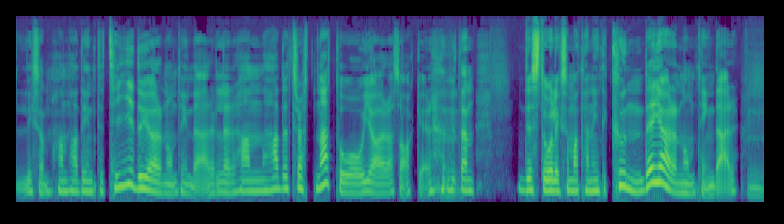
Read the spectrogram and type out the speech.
liksom, han hade inte tid att göra någonting där eller han hade tröttnat på att göra saker. Mm. Utan det står liksom att han inte kunde göra någonting där Mm.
